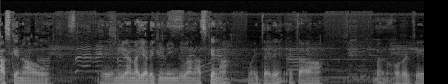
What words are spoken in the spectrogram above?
azken hau e, nire anaiarekin egin dudan azkena, baita ere, eta bueno, horrek e,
